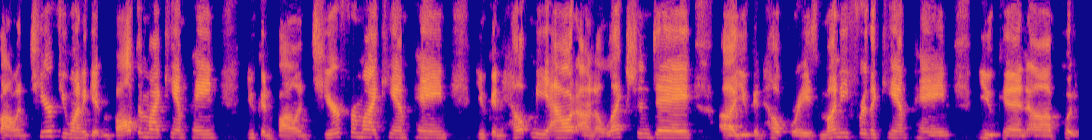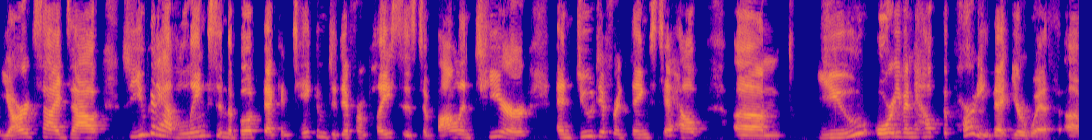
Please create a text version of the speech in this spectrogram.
volunteer. If you want to get involved in my campaign, you can volunteer for my campaign. You can help me out on election day. Uh, you can help raise money for the campaign. You can uh, put yard sides out. So you could have links in the book that can take them to different places to volunteer and do different things to help um, you or even help the party that you're with uh,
